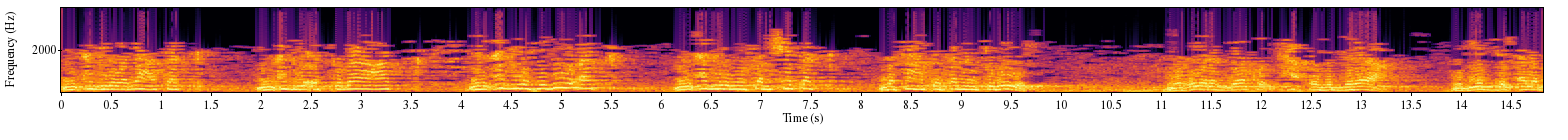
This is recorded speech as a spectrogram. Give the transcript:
من أجل ودعتك من أجل اتباعك من أجل هدوءك من أجل مسامحتك دفعت ثمن كبير وغيرك بياخد حقه بالدراع وبيدي الالم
